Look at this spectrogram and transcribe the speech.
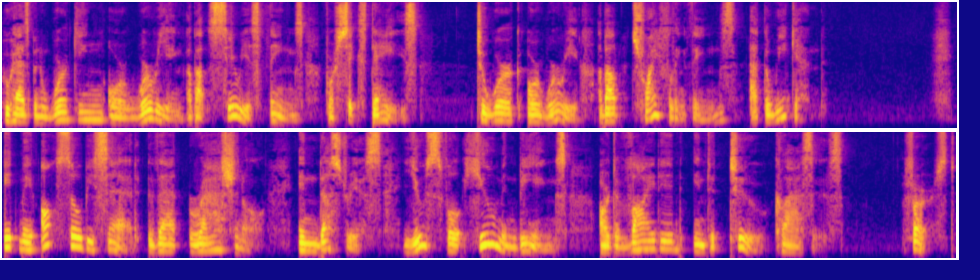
who has been working or worrying about serious things for six days to work or worry about trifling things at the weekend. It may also be said that rational, industrious, useful human beings are divided into two classes. First,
